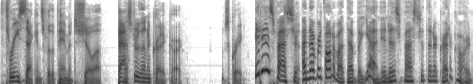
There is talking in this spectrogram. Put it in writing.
three seconds for the payment to show up, faster than a credit card. It was great. It is faster. I never thought about that, but yeah, mm-hmm. it is faster than a credit card.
